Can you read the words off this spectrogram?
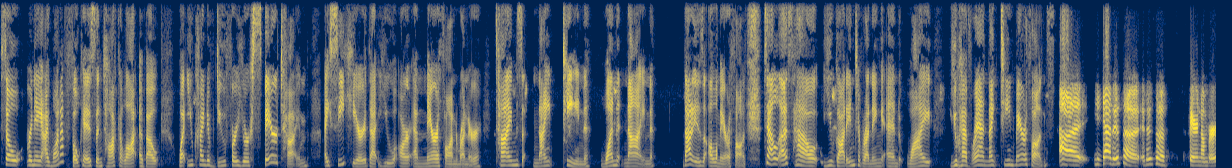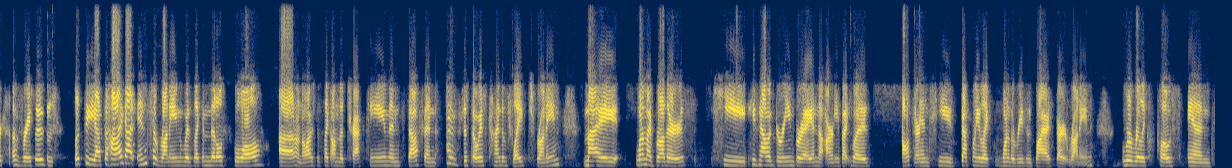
So, Renee, I want to focus and talk a lot about what you kind of do for your spare time. I see here that you are a marathon runner times 19, one nine. That is a marathon. Tell us how you got into running and why you have ran 19 marathons. Uh, yeah, it is a, it is a fair number of races. Let's see. Yeah. So how I got into running was like in middle school. Uh, I don't know, I was just like on the track team and stuff. And I've just always kind of liked running. My, one of my brothers, he, he's now a Green Beret in the army, but he was also, and he's definitely like one of the reasons why I started running. We're really close and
